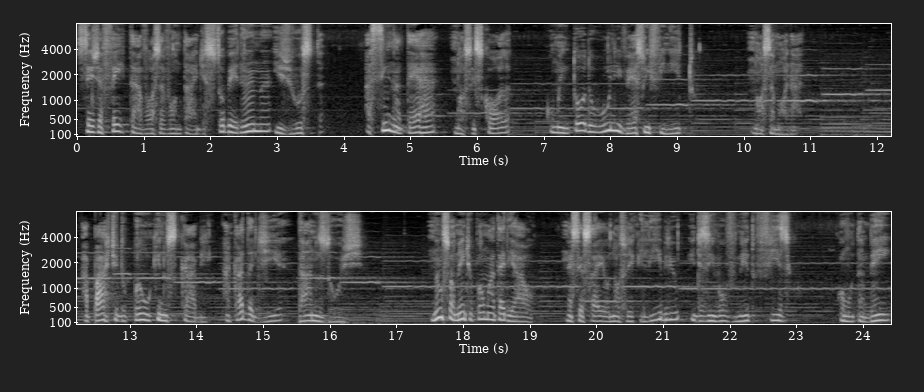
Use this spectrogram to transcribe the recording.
Seja feita a vossa vontade soberana e justa, assim na terra nossa escola, como em todo o universo infinito, nossa morada. A parte do pão que nos cabe a cada dia, dá-nos hoje. Não somente o pão material, necessário ao nosso equilíbrio e desenvolvimento físico, como também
